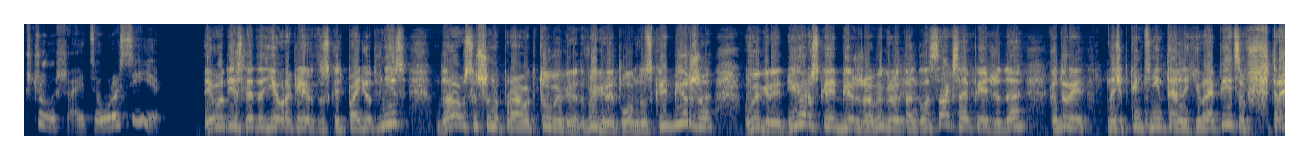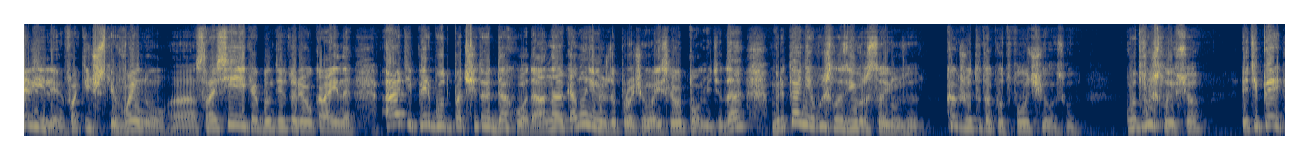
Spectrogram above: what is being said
що лишається у Росії. И вот если этот евроклир, так сказать, пойдет вниз, да, вы совершенно правы. Кто выиграет? Выиграет лондонская биржа, выиграет нью-йоркская биржа, выиграют англосаксы, опять же, да, которые, значит, континентальных европейцев втравили фактически в войну э, с Россией, как бы на территории Украины, а теперь будут подсчитывать доходы. А накануне, между прочим, если вы помните, да, Британия вышла из Евросоюза. Как же это так вот получилось? Вот, вот вышла и все. И теперь,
